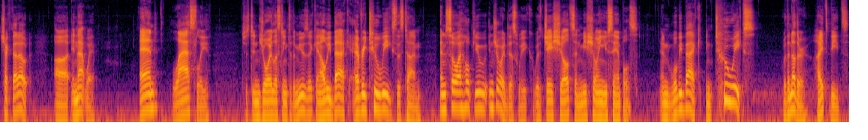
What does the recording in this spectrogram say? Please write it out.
check that out uh, in that way. And lastly, just enjoy listening to the music, and I'll be back every two weeks this time. And so I hope you enjoyed this week with Jay Schultz and me showing you samples. And we'll be back in two weeks with another Heights Beats,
